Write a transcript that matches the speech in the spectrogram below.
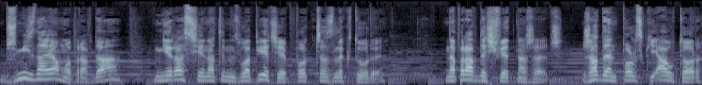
Brzmi znajomo, prawda? Nieraz się na tym złapiecie podczas lektury. Naprawdę świetna rzecz. Żaden polski autor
